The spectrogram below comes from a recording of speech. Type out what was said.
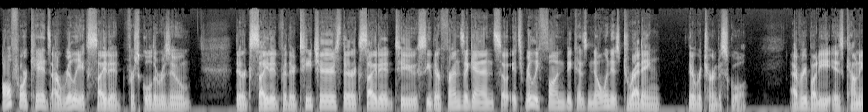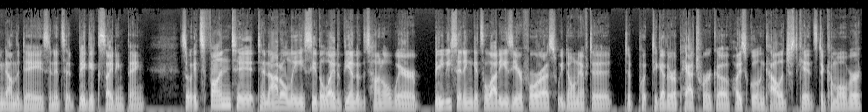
all four kids are really excited for school to resume. They're excited for their teachers. They're excited to see their friends again. So it's really fun because no one is dreading their return to school. Everybody is counting down the days, and it's a big, exciting thing. So it's fun to to not only see the light at the end of the tunnel, where babysitting gets a lot easier for us. We don't have to to put together a patchwork of high school and college kids to come over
